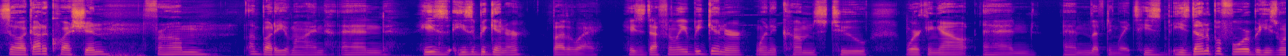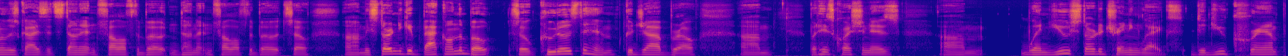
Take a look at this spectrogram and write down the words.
So I got a question from a buddy of mine, and he's he's a beginner, by the way. He's definitely a beginner when it comes to working out and and lifting weights. He's he's done it before, but he's one of those guys that's done it and fell off the boat and done it and fell off the boat. So um, he's starting to get back on the boat. So kudos to him. Good job, bro. Um, but his question is, um, when you started training legs, did you cramp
